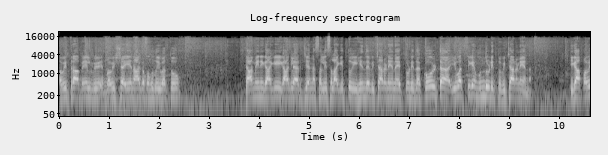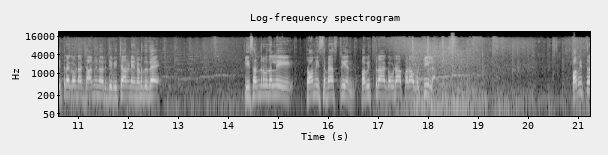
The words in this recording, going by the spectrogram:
ಪವಿತ್ರ ಬೇಲ್ ಭವಿಷ್ಯ ಏನಾಗಬಹುದು ಇವತ್ತು? ಜಾಮೀನಿಗಾಗಿ ಈಗಾಗಲೇ ಅರ್ಜಿಯನ್ನು ಸಲ್ಲಿಸಲಾಗಿತ್ತು. ಈ ಹಿಂದೆ ವಿಚಾರಣೆಯನ್ನು ಎತ್ಕೊಂಡಿದ್ದ ಕೋರ್ಟ್ ಇವತ್ತಿಗೆ ಮುಂದೂಡಿತ್ತು ವಿಚಾರಣೆಯನ್ನು. ಈಗ ಪವಿತ್ರ ಗೌಡ ಜಾಮೀನು ಅರ್ಜಿ ವಿಚಾರಣೆ ನಡೆದಿದೆ. ಈ ಸಂದರ್ಭದಲ್ಲಿ ಟಾಮಿ ಸೆಬಾಸ್ಟಿಯನ್, ಪವಿತ್ರ ಗೌಡ ಪರ ವಕೀಲ. ಪವಿತ್ರ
